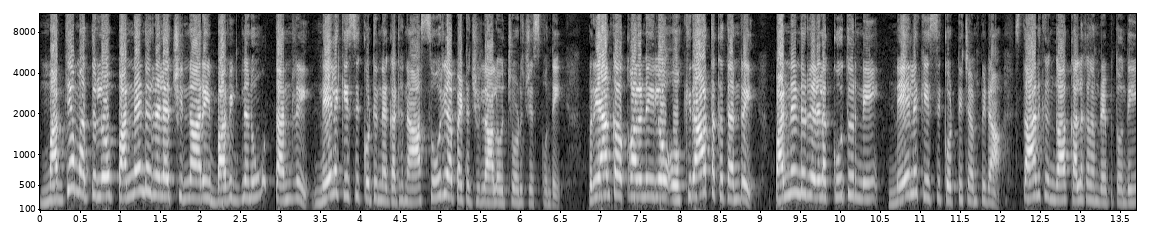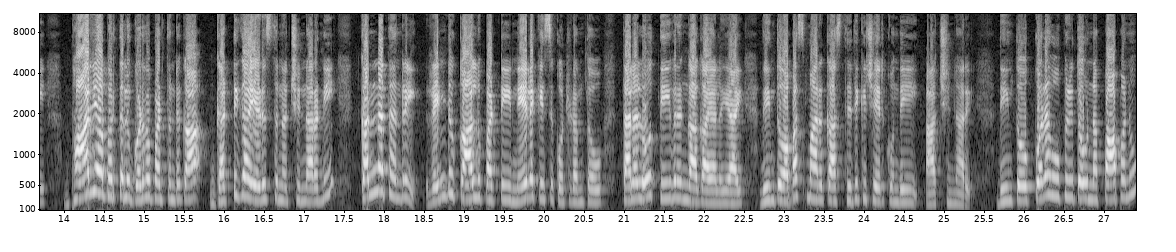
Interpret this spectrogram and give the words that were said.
మద్య మత్తులో పన్నెండు నెలల చిన్నారి భవిజ్ఞను తండ్రి నేలకేసి కొట్టిన ఘటన సూర్యాపేట జిల్లాలో చోటు చేసుకుంది. ప్రియాంక కాలనీలో ఓ కిరాతక తండ్రి పన్నెండు నెలల కూతుర్ని నేలకేసి కొట్టి చంపిన స్థానికంగా కలకలం రేపుతోంది. భార్యాభర్తలు గొడవ పడుతుండగా గట్టిగా ఏడుస్తున్న చిన్నారని కన్న తండ్రి రెండు కాళ్ళు పట్టి నేలకేసి కొట్టడంతో తలలో తీవ్రంగా గాయాలయ్యాయి. దీంతో అపస్మారక స్థితికి చేరుకుంది ఆ చిన్నారి. దీంతో కొన ఊపిరితో ఉన్న పాపను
